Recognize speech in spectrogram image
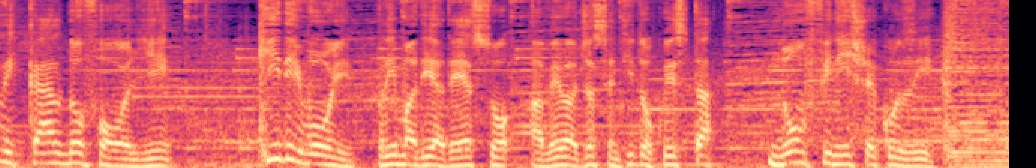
Riccardo Fogli. Chi di voi prima di adesso aveva già sentito questa Non finisce così?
